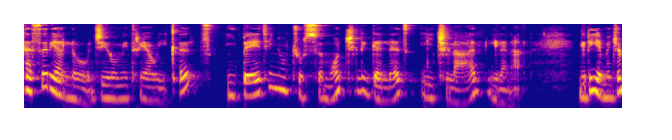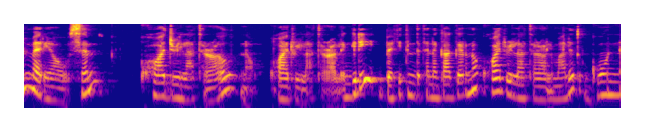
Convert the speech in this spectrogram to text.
ከስር ያለው ጂኦሜትሪያዊ ቅርጽ በየትኞቹ ስሞች ሊገለጽ ይችላል ይለናል። እንግዲህ የመጀመሪያው ስም quadrilateral ነው። quadrilateral እንግዲህ በፊት እንደተነጋገርነው quadrilateral ማለት ጎነ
